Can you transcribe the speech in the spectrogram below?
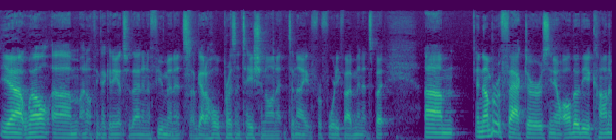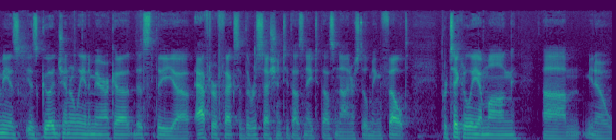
Yeah, well, um, I don't think I can answer that in a few minutes. I've got a whole presentation on it tonight for 45 minutes. But um, a number of factors. You know, although the economy is, is good generally in America, this, the uh, after effects of the recession 2008 2009 are still being felt, particularly among um, you know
